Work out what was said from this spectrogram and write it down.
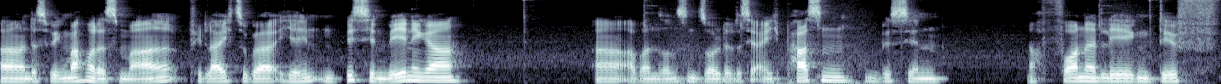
Äh, deswegen machen wir das mal. Vielleicht sogar hier hinten ein bisschen weniger. Äh, aber ansonsten sollte das ja eigentlich passen. Ein bisschen nach vorne legen. Diff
